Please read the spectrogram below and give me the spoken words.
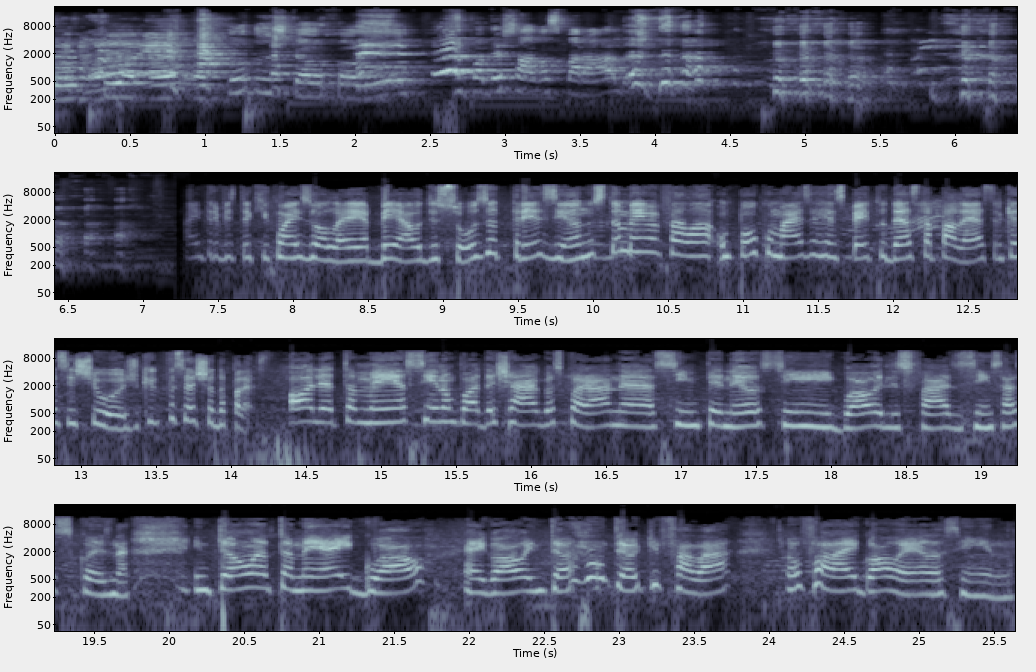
É, é tudo isso que ela falou. Não pode deixar águas paradas. A entrevista aqui com a Isoleia Beal de Souza, 13 anos, também vai falar um pouco mais a respeito desta palestra que assistiu hoje. O que você achou da palestra? Olha, também assim, não pode deixar águas parar, né? Assim, pneu assim, igual eles fazem, assim, essas coisas, né? Então, eu também é igual, é igual, então não tenho o que falar. Eu vou falar igual ela, assim, não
